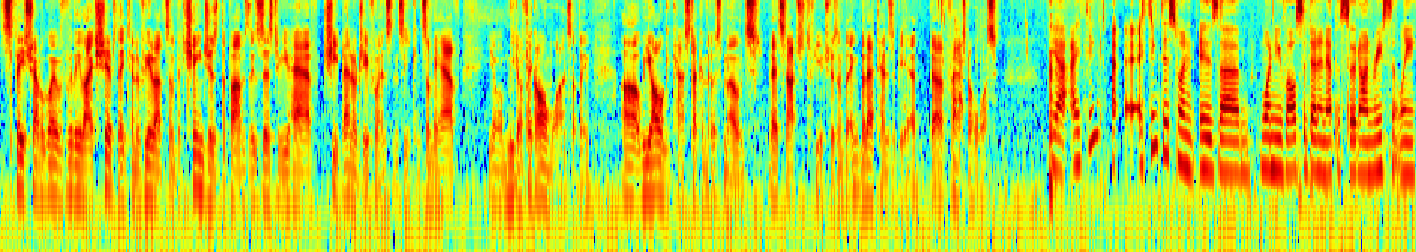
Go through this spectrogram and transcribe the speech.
space travel going with really light ships. They tend to forget about some of the changes, the problems that exist if you have cheap energy, for instance. You can suddenly have, you know, a meter thick armor on something. Uh, we all get kind of stuck in those modes. That's not just a futurism thing, but that tends to be a, a faster horse. yeah, I think I, I think this one is um, one you've also done an episode on recently.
